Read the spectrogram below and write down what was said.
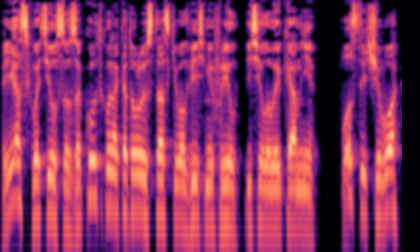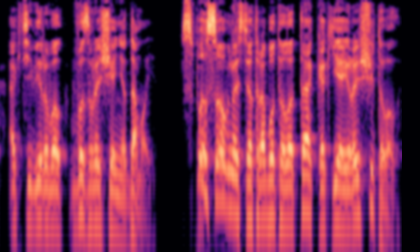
Я схватился за куртку, на которую стаскивал весь мифрил и силовые камни, после чего активировал возвращение домой. Способность отработала так, как я и рассчитывал.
